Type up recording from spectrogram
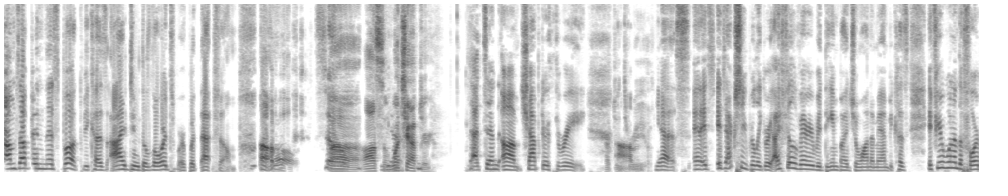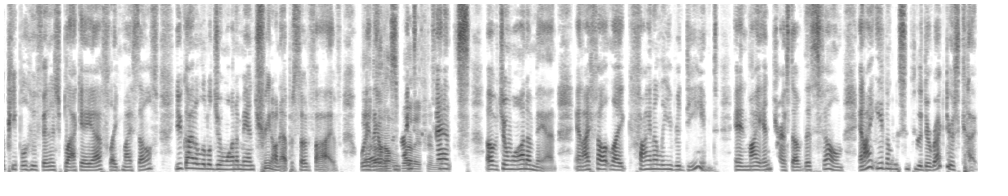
comes up in this book because I do the Lord's work with that film. Um, oh. So uh, awesome! Yeah. What chapter? That's in um, chapter three. Chapter three. Um, yes, and it's it's actually really great. I feel very redeemed by Juwanna Mann because if you're one of the four people who finished Black AF like myself, you got a little Juwanna Mann treat on episode five where oh, there was sense of Juwanna Mann, and I felt like finally redeemed in my interest of this film. And I even listened to the director's cut,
